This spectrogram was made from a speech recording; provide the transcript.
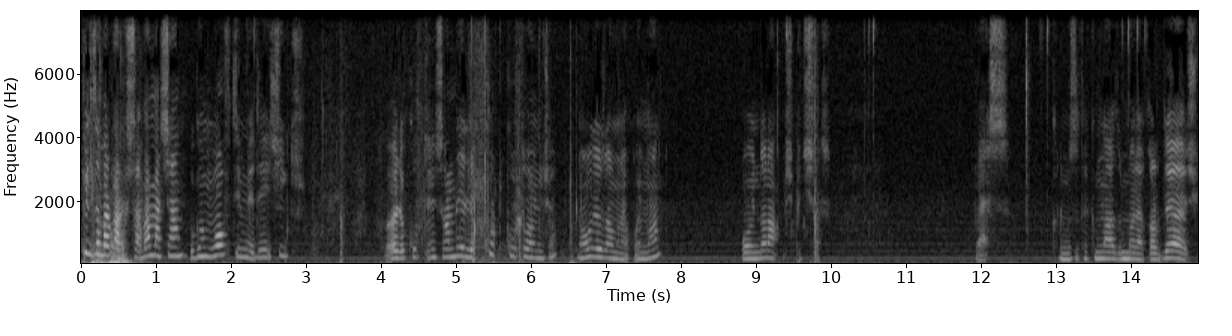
Hepinize merhaba arkadaşlar ben Mertcan. Bugün Wolf Team'le değişik böyle kurt insan değil de kurt kurt oynayacağım. Ne oluyor zamana koyayım lan? Oyundan atmış piçler. Bes. Kırmızı takım lazım bana kardeş.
